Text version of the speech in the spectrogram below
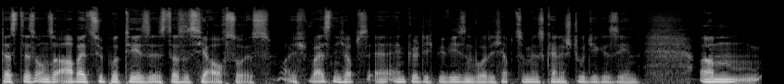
dass das unsere Arbeitshypothese ist, dass es hier auch so ist. Ich weiß nicht, ob es äh, endgültig bewiesen wurde. Ich habe zumindest keine Studie gesehen. Ähm,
